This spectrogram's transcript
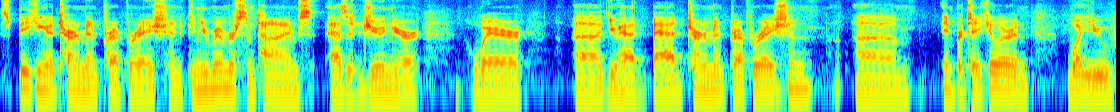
Speaking of tournament preparation, can you remember some times as a junior where uh, you had bad tournament preparation um, in particular and what you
